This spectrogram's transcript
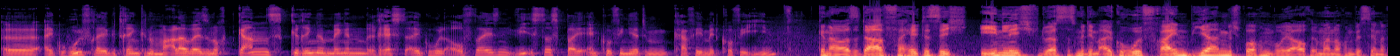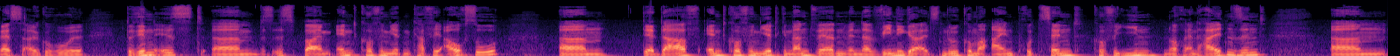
äh, alkoholfreie Getränke normalerweise noch ganz geringe Mengen Restalkohol aufweisen. Wie ist das bei entkoffiniertem Kaffee mit Koffein? Genau, also da verhält es sich ähnlich. Du hast es mit dem alkoholfreien Bier angesprochen, wo ja auch immer noch ein bisschen Restalkohol drin ist. Ähm, das ist beim entkoffinierten Kaffee auch so. Ähm, der darf entkoffiniert genannt werden, wenn da weniger als 0,1% Koffein noch enthalten sind. Ähm,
